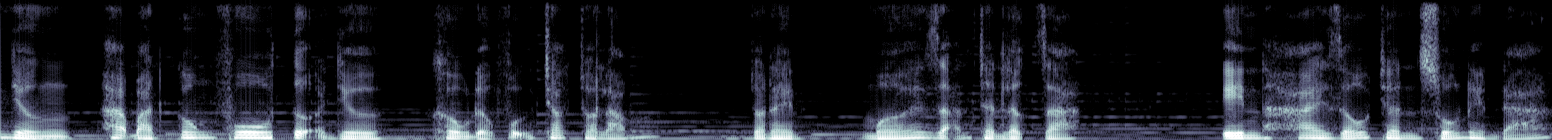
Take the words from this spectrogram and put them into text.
nhưng hạ bàn công phu tựa như Không được vững chắc cho lắm, Cho nên mới giãn chân lực ra, In hai dấu chân xuống nền đá.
